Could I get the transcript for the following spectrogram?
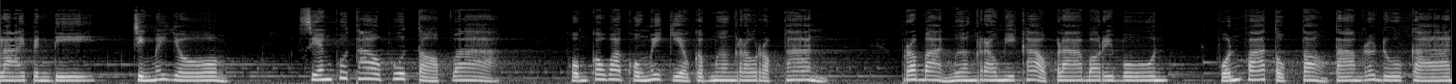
กลายเป็นดี จริงไหมโยม เสียงผู้เฒ่าพูดตอบว่า ผมก็ว่าคงไม่เกี่ยวกับเมืองเราหรอกท่าน เพราะบ้านเมืองเรามีข้าวปลาบริบูรณ์ ฝนฟ้าตกต้องตามฤดูกาล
